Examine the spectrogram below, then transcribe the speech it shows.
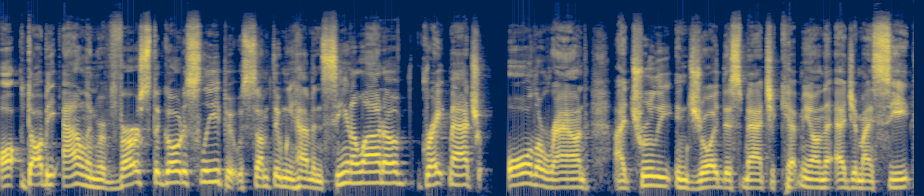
Uh, Darby Allin reversed the go to sleep. It was something we haven't seen a lot of. Great match all around. I truly enjoyed this match. It kept me on the edge of my seat.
